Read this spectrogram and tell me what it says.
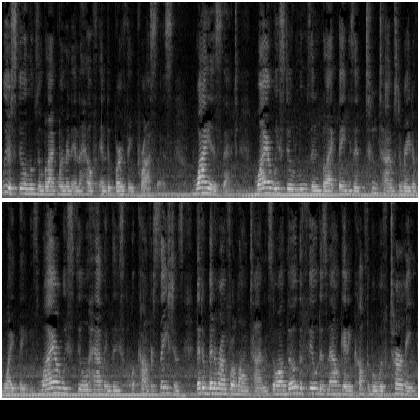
we are still losing black women in the health and the birthing process. Why is that? Why are we still losing black babies at two times the rate of white babies? Why are we still having these conversations that have been around for a long time? And so, although the field is now getting comfortable with terming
